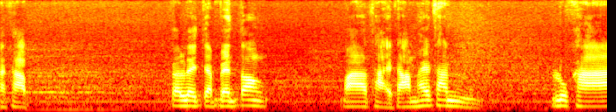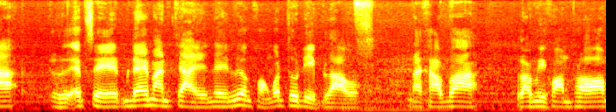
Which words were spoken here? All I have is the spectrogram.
นะครับ ก็เลยจะเป็นต้องมาถ่ายทำให้ท่านลูกค้าหรือ FC ได้มั่นใจในเรื่องของวัตถุดิบเรานะครับ ว่าเรามีความพร้อม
